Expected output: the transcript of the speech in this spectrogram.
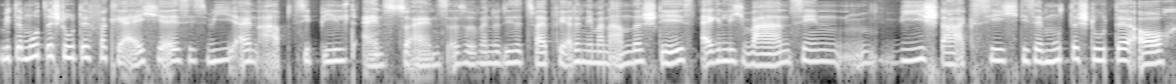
mit der Mutterstute vergleiche, es ist wie ein Abziehbild eins zu eins. Also wenn du diese zwei Pferde nebeneinander stehst, eigentlich Wahnsinn, wie stark sich diese Mutterstute auch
